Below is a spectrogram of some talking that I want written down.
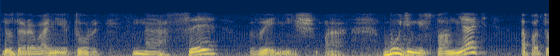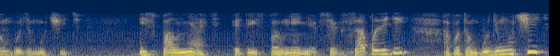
до дарования Торы. Насе венишма. Будем исполнять, а потом будем учить исполнять это исполнение всех заповедей, а потом будем учить,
